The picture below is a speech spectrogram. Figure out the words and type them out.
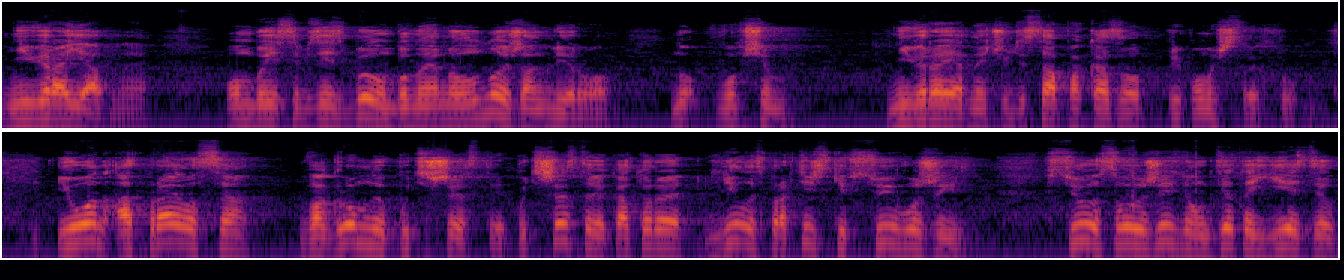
невероятное. Он бы, если бы здесь был, он бы, наверное, луной жонглировал. Ну, в общем, невероятные чудеса показывал при помощи своих рук. И он отправился в огромное путешествие. Путешествие, которое длилось практически всю его жизнь. Всю свою жизнь он где-то ездил,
